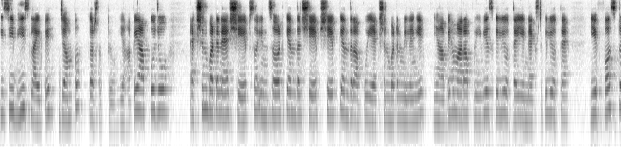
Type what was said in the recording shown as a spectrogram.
किसी भी स्लाइड पे जंप कर सकते हो। यहाँ पे आपको जो एक्शन बटन है शेप्स इंसर्ट के अंदर शेप शेप के अंदर आपको ये एक्शन बटन मिलेंगे। यहाँ पे हमारा प्रीवियस के लिए होता है, ये नेक्स्ट के लिए होता है। ये फ़र्स्ट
